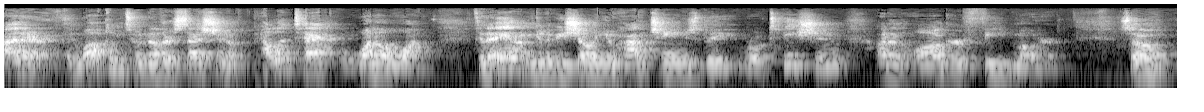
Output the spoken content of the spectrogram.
Hi there, and welcome to another session of Pellet Tech 101. Today I'm going to be showing you how to change the rotation on an auger feed motor. So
